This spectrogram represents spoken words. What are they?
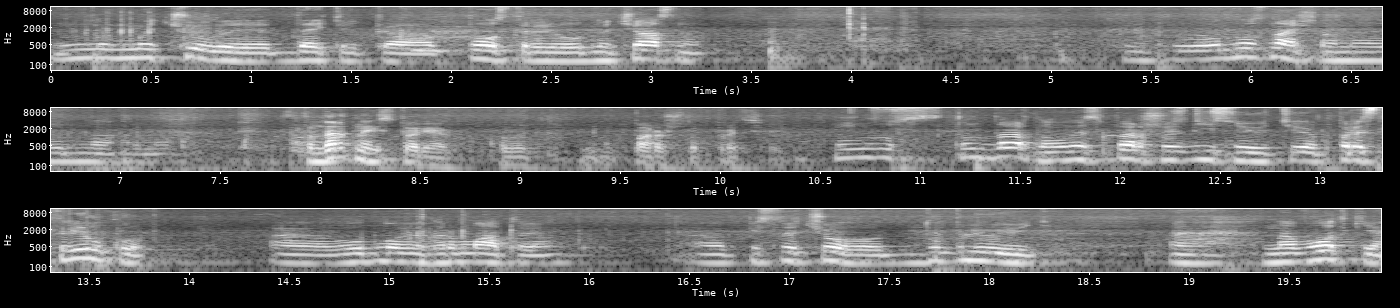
Ну, ми чули декілька пострілів одночасно. Однозначно не одна гармата. Стандартна історія, коли пару штук працює. Ну, стандартно, вони спершу здійснюють е, перестрілку одною гарматою, е, після чого дублюють е, наводки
